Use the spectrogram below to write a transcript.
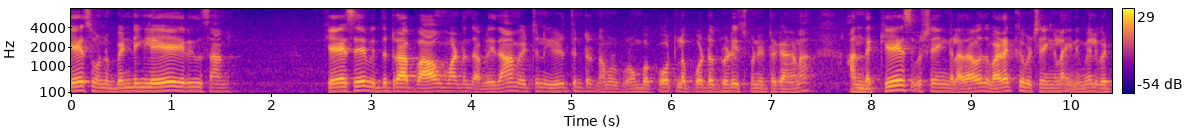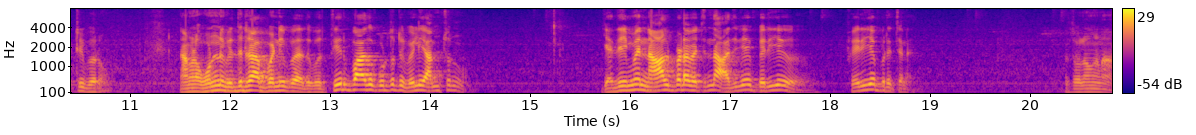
கேஸ் ஒன்று பெண்டிங்லேயே இருக்குது சாமி. கேஸே வித்ட்ராப் ஆக மாட்டேங்குது அப்படி தான் வச்சுன்னு இழுத்துட்டு நம்மளுக்கு ரொம்ப கோர்ட்டில் போட்டு ப்ரொடியூஸ் பண்ணிட்டு இருக்காங்கன்னா அந்த கேஸ் விஷயங்கள் அதாவது வழக்கு விஷயங்கள்லாம் இனிமேல் வெற்றி பெறும். நம்மளை ஒன்று வித்ட்ரா பண்ணி இப்போ அதுக்கு ஒரு தீர்ப்பாவது கொடுத்துட்டு வெளியே அமுச்சிடணும். எதையுமே நாள் பட வச்சுருந்தா அதுவே பெரிய பெரிய பிரச்சனை. சொல்லுங்கண்ணா.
